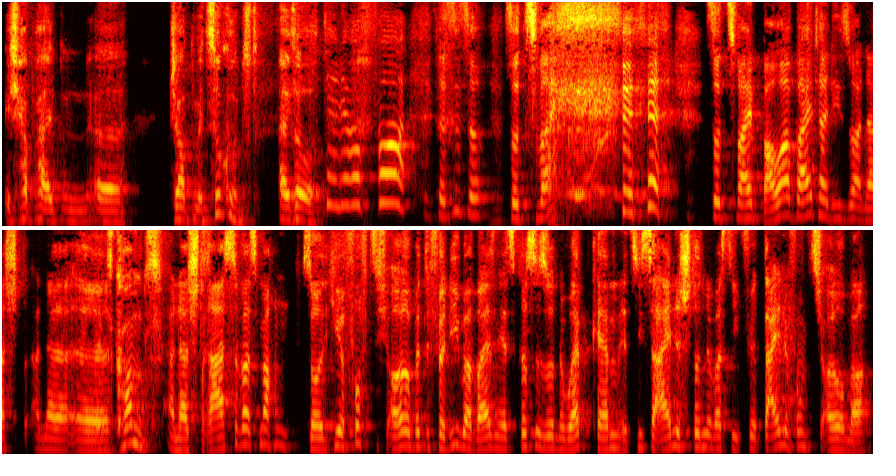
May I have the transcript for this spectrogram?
ich habe halt einen äh, Job mit Zukunft. Also stell dir mal vor, das sind so so zwei so zwei Bauarbeiter, die so an der an der äh, an der Straße was machen. So hier 50 Euro bitte für die überweisen. Jetzt kriegst du so eine Webcam. Jetzt siehst du eine Stunde, was die für deine 50 Euro machen.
